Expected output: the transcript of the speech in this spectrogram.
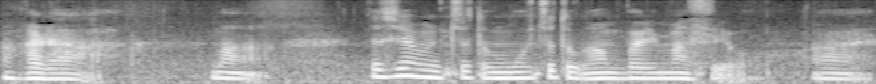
だからまあ私もちょっともうちょっと頑張りますよ。はい。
